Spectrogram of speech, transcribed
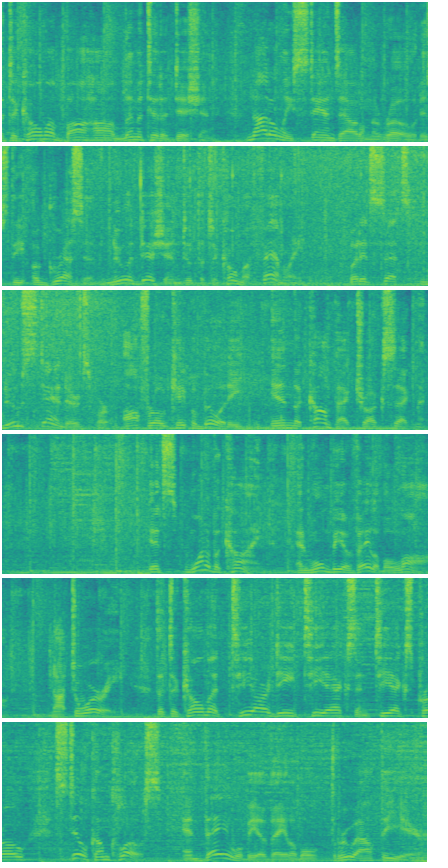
The Tacoma Baja Limited Edition not only stands out on the road as the aggressive new addition to the Tacoma family, but it sets new standards for off-road capability in the compact truck segment. It's one of a kind and won't be available long. Not to worry. The Tacoma TRD TX and TX Pro still come close, and they will be available throughout the year.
